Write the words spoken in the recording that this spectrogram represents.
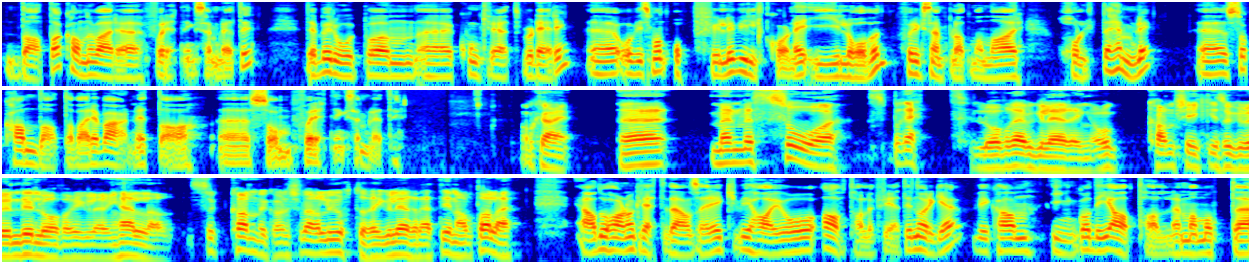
Data kan jo være forretningshemmeligheter. Det beror på en eh, konkret vurdering. Eh, og hvis man oppfyller vilkårene i loven, f.eks. at man har holdt det hemmelig, eh, så kan data være vernet da eh, som forretningshemmeligheter. Ok, eh, Men med så spredt lovregulering, og kanskje ikke så grundig lovregulering heller, så kan det kanskje være lurt å regulere dette i en avtale? Ja, du har nok rett i det, Hans Erik. Vi har jo avtalefrihet i Norge. Vi kan inngå de avtalene man måtte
